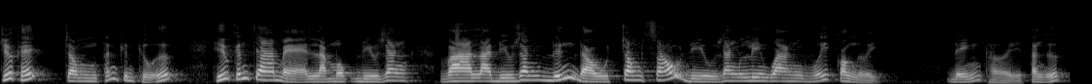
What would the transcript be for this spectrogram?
trước hết trong Thánh Kinh Cựu Ước, hiếu kính cha mẹ là một điều răn và là điều răn đứng đầu trong sáu điều răn liên quan với con người. Đến thời Tân Ước,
